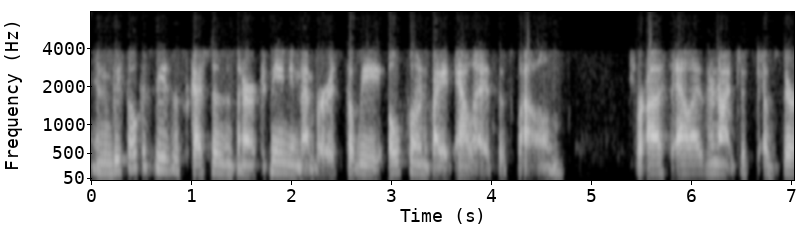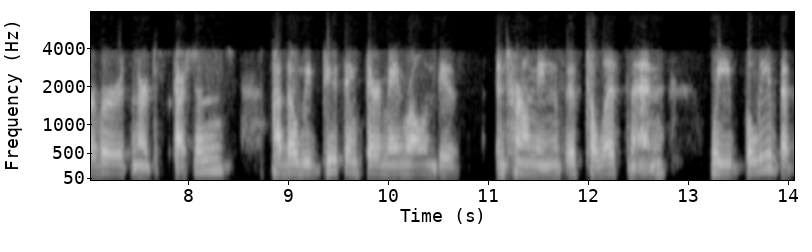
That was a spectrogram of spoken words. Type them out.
And we focus these discussions on our community members, but we also invite allies as well. For us, allies are not just observers in our discussions, uh, though we do think their main role in these internal meetings is to listen we believe that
